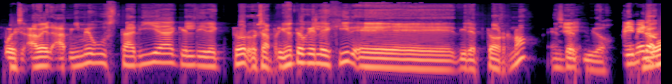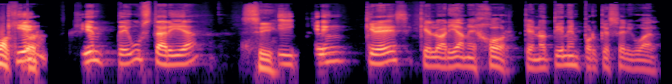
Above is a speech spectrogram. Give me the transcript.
Pues a ver, a mí me gustaría que el director, o sea, primero tengo que elegir eh, director, ¿no? Entendido. Primero, ¿quién, ¿quién, te gustaría? Sí. Y quién crees que lo haría mejor, que no tienen por qué ser igual.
